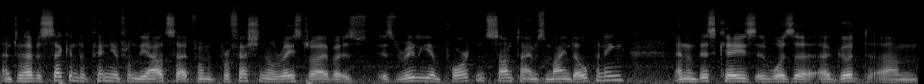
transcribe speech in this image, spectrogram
And to have a second opinion from the outside from a professional race driver is, is really important, sometimes mind-opening and in this case it was a, a good um,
